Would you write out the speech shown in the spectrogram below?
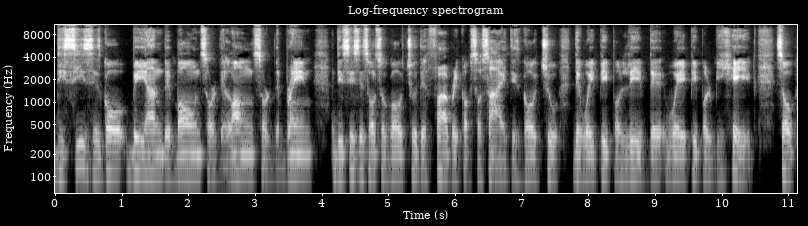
Diseases go beyond the bones or the lungs or the brain. Diseases also go to the fabric of societies, go to the way people live, the way people behave. So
